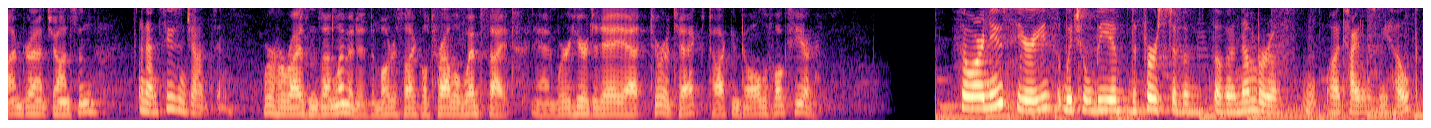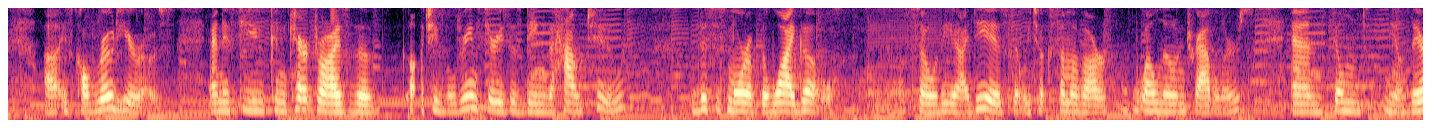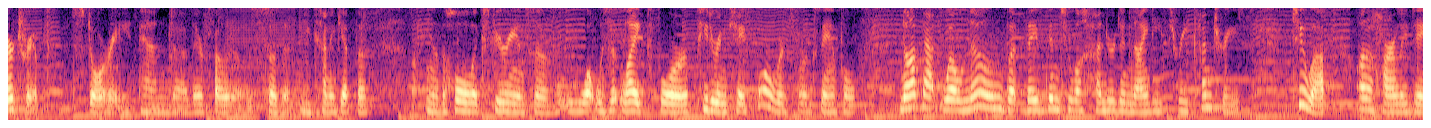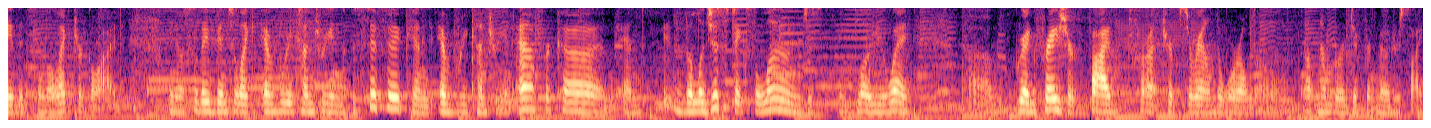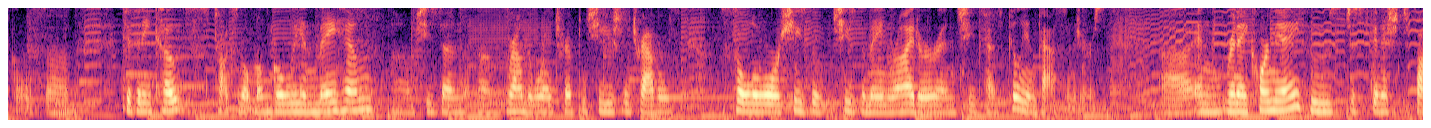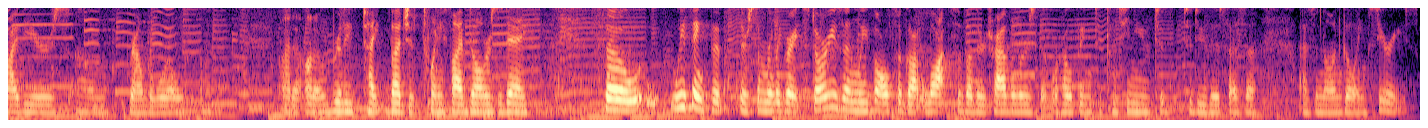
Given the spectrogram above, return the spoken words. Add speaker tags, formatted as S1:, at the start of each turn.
S1: I'm Grant Johnson.
S2: And I'm Susan Johnson.
S1: We're Horizons Unlimited, the motorcycle travel website, and we're here today at Touratech talking to all the folks here.
S2: So our new series, which will be the first of a, of a, number of uh, titles we hope, uh, is called Road Heroes. And if you can characterize the Achievable Dream series as being the how-to, this is more of the why go. So the idea is that we took some of our well-known travelers and filmed you know, their trip story and uh, their photos so that you kind of get the you know, the whole experience of what was it like for Peter and Kay Forwood, for example. Not that well known, but they've been to 193 countries, two up on a Harley Davidson Electra Glide. You know, so they've been to like every country in the Pacific and every country in Africa, and, and the logistics alone just blow you away. Um, Greg Frazier, five trips around the world on a number of different motorcycles. Uh, Tiffany Coates talks about Mongolian mayhem. Um, she's done a round the world trip and she usually travels solo or she's the, she's the main rider and she has pillion passengers. Uh, and Renee Cormier, who's just finished five years um, around the world uh, on, a, on a really tight budget, $25 a day. So we think that there's some really great stories and we've also got lots of other travelers that we're hoping to continue to, to do this as, a, as an ongoing series.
